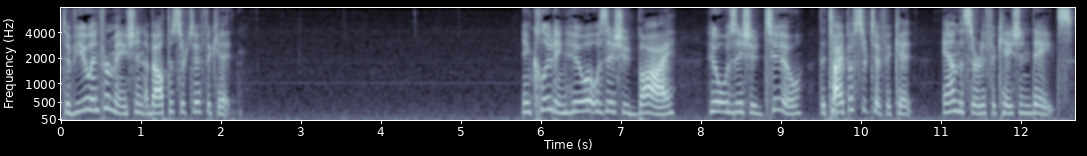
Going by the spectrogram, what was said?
to view information about the certificate, including who it was issued by, who it was issued to, the type of certificate, and the certification dates.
